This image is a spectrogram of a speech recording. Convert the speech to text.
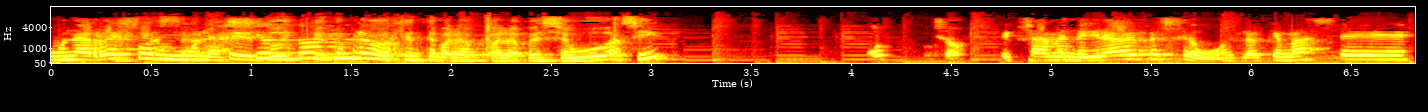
una reformulación. ¿Tú has preparado gente para, para la PSU así? Ocho, examen de grado y PSU, es lo que más se,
